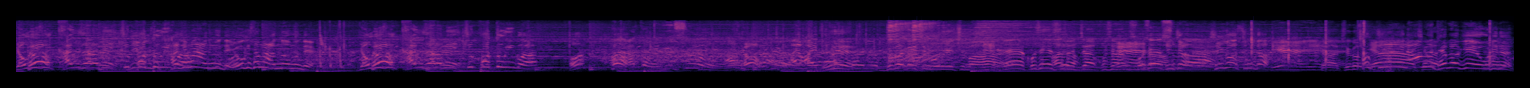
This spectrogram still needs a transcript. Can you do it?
여기서 간 사람이 쭈뽀똥인 거야. 가지만 않으면 돼. 여기서만 안 넣으면 돼. 여기서 간 사람이 쭈뽀똥인 거야. 어? 우리 누가 될지 모르겠지만. 네, 아, 고생했어요. 진짜 고생하셨습니다. 진짜 즐거웠습니다. 자, 지금. 석진형이 나오면 대박이에요, 우리는.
